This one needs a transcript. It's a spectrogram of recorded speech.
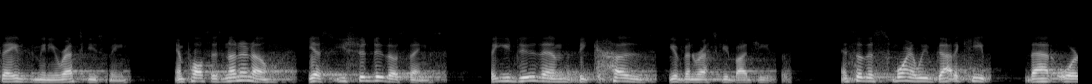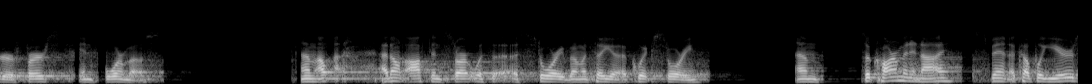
saves me and he rescues me. And Paul says, no, no, no. Yes, you should do those things, but you do them because you've been rescued by Jesus. And so this morning, we've got to keep that order first and foremost. Um, I, I, don't often start with a, a, story, but I'm going to tell you a quick story. Um, so Carmen and I spent a couple years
